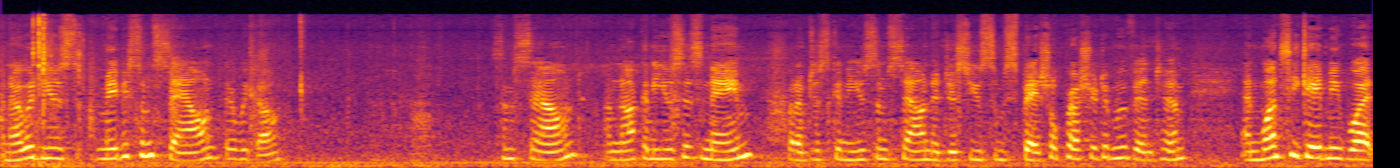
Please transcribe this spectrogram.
And I would use maybe some sound. There we go. Some sound. I'm not going to use his name, but I'm just going to use some sound and just use some spatial pressure to move into him. And once he gave me what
